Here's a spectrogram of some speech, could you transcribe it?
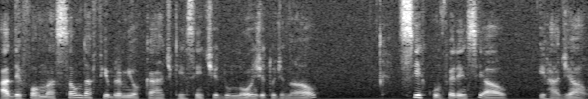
a deformação da fibra miocárdica em sentido longitudinal, circunferencial e radial.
